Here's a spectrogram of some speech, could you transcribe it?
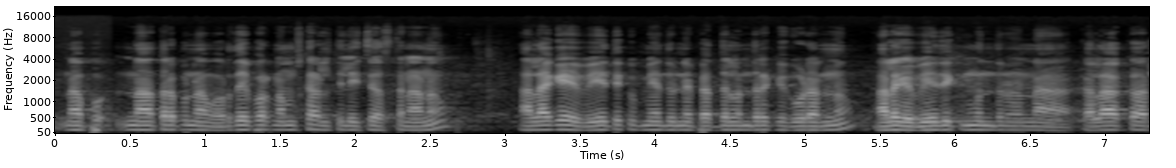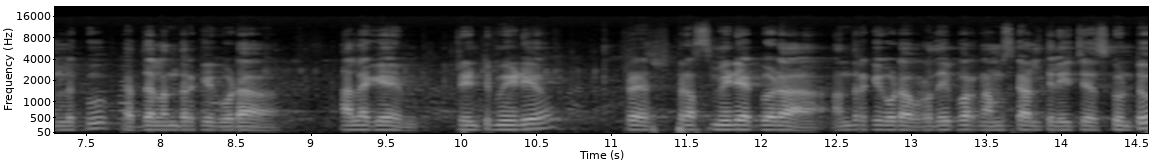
నా నా తరపున హృదయపూర్వక నమస్కారాలు తెలియజేస్తున్నాను. అలాగే వేదిక మీద ఉన్న పెద్దలందరికీ కూడాను అలాగే వేదిక ముందు ఉన్న కళాకారులకు పెద్దలందరికీ కూడా అలాగే ప్రింట్ మీడియా ప్రెస్ ప్రెస్ మీడియాకు కూడా అందరికీ కూడా హృదయపూర్వక నమస్కారాలు తెలియజేసుకుంటూ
